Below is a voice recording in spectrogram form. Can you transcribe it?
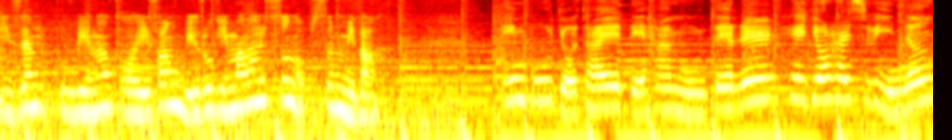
이젠 우리는 더 이상 미루기만 할 순 없습니다. 빈부 여자에 대한 문제를 해결할 수 있는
